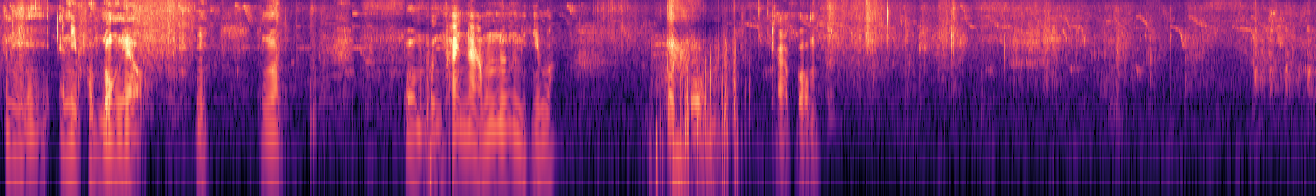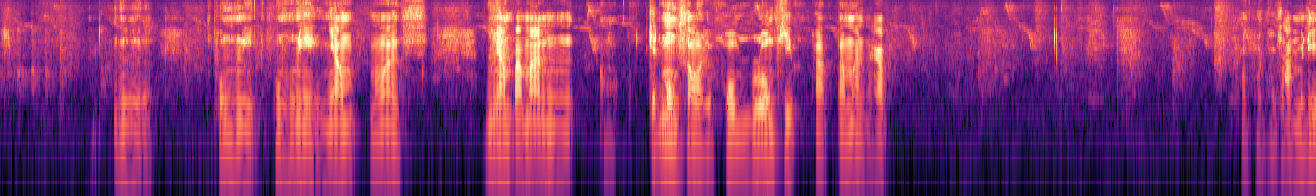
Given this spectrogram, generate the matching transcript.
อันนี้อันนี้ผมลงแล้วนี่เห็นปะผมเพิ่งภายหน้ามึงนึงนี่เห็นปะกบผมครับผมมือ พรุ่งนี้พรุ่งนี้ย่ำประมาณย่ำประมาณเจ็ดโมงสาร์หรือผมลงคลิปครับประมาณครับให้สามนาที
